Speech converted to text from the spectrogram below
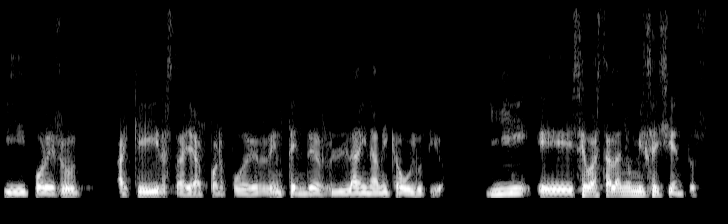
y por eso hay que ir hasta allá para poder entender la dinámica evolutiva. Y eh, se va hasta el año 1600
